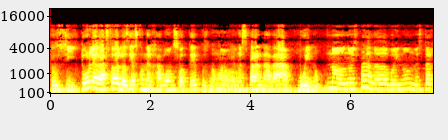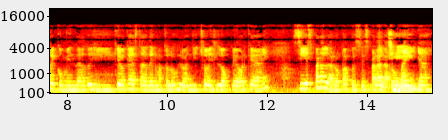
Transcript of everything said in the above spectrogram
pues si tú le das todos los días con el jabón sote, pues no, no, es para nada bueno. No, no es para nada bueno, no está recomendado y creo que hasta dermatólogos lo han dicho, es lo peor que hay. Si es para la ropa, pues es para la ropa y ya.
